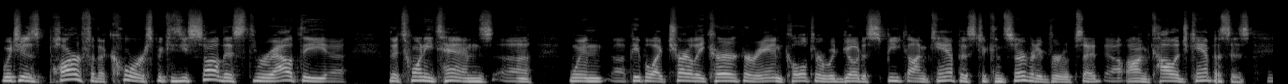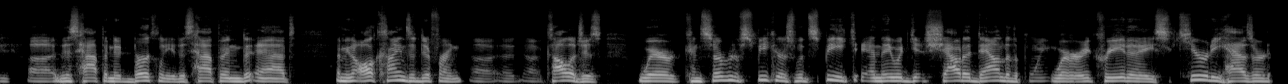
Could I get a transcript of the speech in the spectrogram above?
which is par for the course because you saw this throughout the uh, the 2010s uh, when uh, people like Charlie Kirk or Ann Coulter would go to speak on campus to conservative groups at uh, on college campuses. Hmm. Uh, this happened at Berkeley. This happened at, I mean, all kinds of different uh, uh, colleges where conservative speakers would speak and they would get shouted down to the point where it created a security hazard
